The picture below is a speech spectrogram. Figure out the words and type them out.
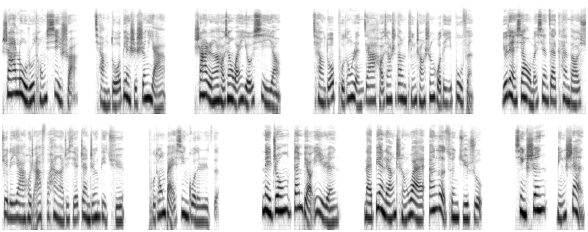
杀戮如同戏耍，抢夺便是生涯。杀人啊，好像玩游戏一样；抢夺普通人家，好像是他们平常生活的一部分。有点像我们现在看到叙利亚或者阿富汗啊这些战争地区，普通百姓过的日子。内中单表一人，乃汴梁城外安乐村居住，姓申，名善。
